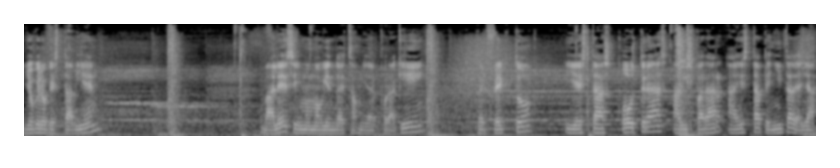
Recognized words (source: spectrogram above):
Yo creo que está bien. Vale, seguimos moviendo a estas unidades por aquí. Perfecto. Y estas otras a disparar a esta peñita de allá.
